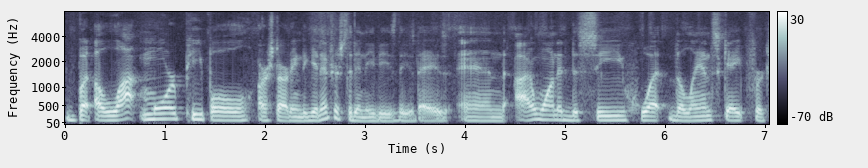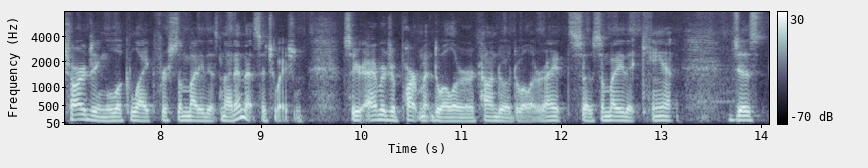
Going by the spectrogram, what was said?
but a lot more people are starting to get interested in EVs these days. And I wanted to see what the landscape for charging looked like for somebody that's not in that situation. So, your average apartment dweller or condo dweller, right? So, somebody that can't just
